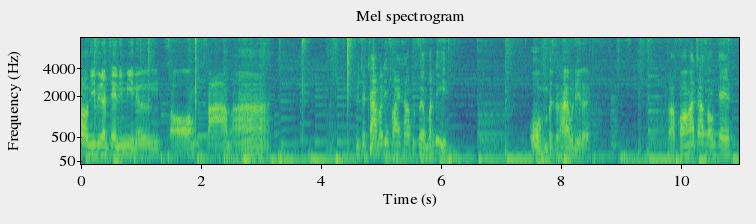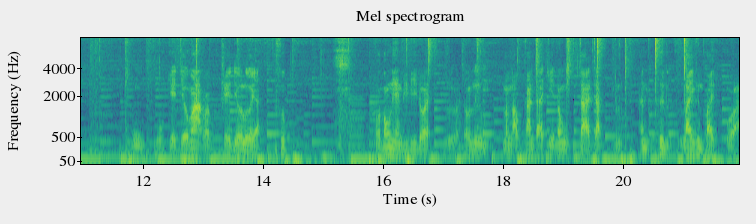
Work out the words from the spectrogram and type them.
รอบนี้วีดันเจนนี่มีหนึ่งสองสามอ่า ฟิวเจอร์การบัดดี้ไฟครับเสริมบัดดี้ โอ้เป็นสุดท้ายพอดีเลยสลับกองอาชาสองเกตปุ้งโอ้เกตเยอะมากแบบเกตเยอะเลยอะฟึบเราต้องเรียงดีๆด้วยเออเราลืมลำดับการจ่ายเกตต้องจ่ายจากอันขึ้นไล่ขึ้นไปว้า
